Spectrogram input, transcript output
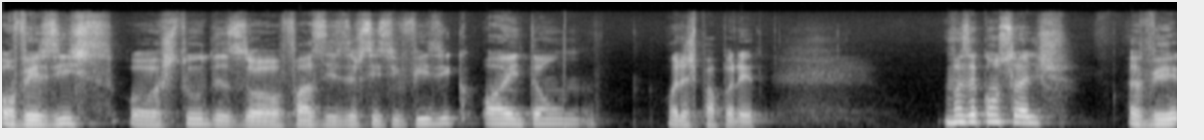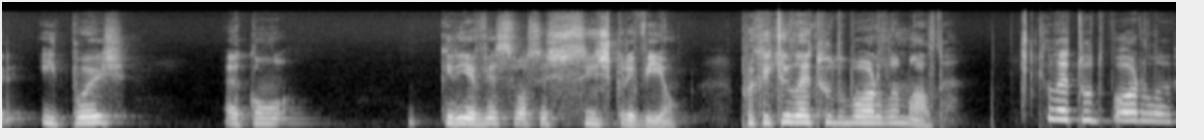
ou vês isso, ou estudas, ou fazes exercício físico, ou então olhas para a parede. Mas aconselho a ver e depois a com... queria ver se vocês se inscreviam. Porque aquilo é tudo borla, malta. Aquilo é tudo borla.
